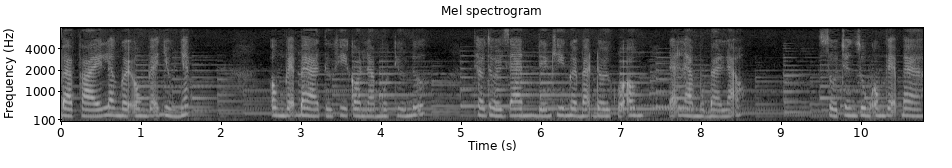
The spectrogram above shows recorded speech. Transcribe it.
Bà Phái là người ông vẽ nhiều nhất. Ông vẽ bà từ khi còn là một thiếu nữ, theo thời gian đến khi người bạn đời của ông đã là một bà lão. Số chân dung ông vẽ bà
